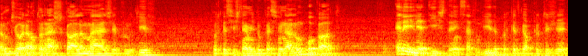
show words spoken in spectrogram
a melhorar, tornar a escola mais produtiva, porque o sistema educacional é um bocado, ele é elitista em certa medida, porque ele vai proteger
